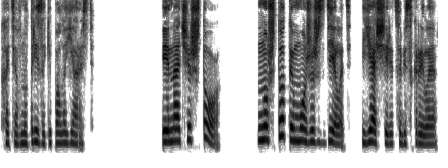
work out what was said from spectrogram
хотя внутри закипала ярость. Иначе что? Ну что ты можешь сделать, ящерица бескрылая?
